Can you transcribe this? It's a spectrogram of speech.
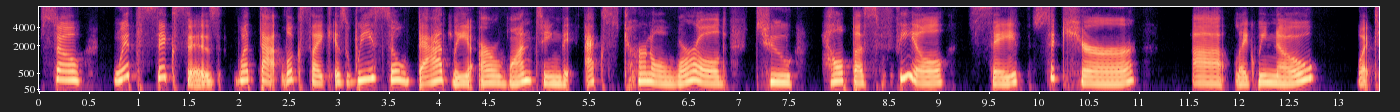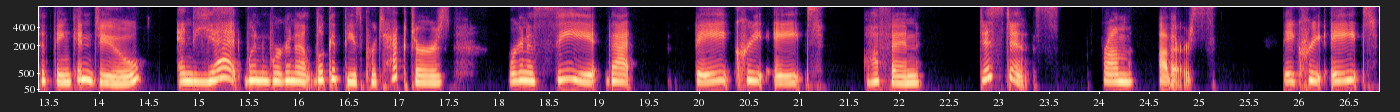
So, with sixes, what that looks like is we so badly are wanting the external world to help us feel safe, secure, uh, like we know what to think and do. And yet, when we're going to look at these protectors, we're going to see that they create often distance from others. They create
